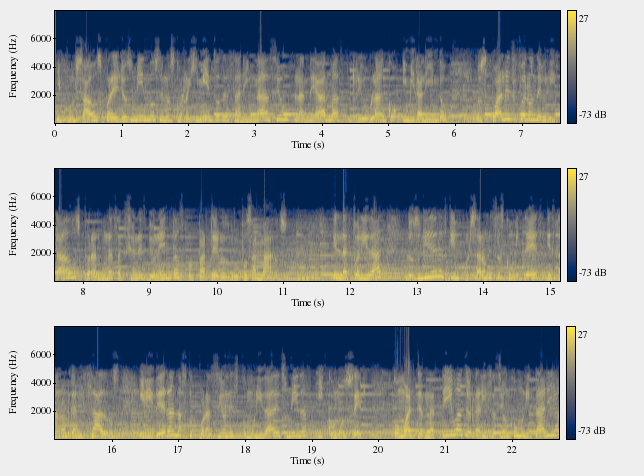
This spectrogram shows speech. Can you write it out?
impulsados por ellos mismos en los corregimientos de San Ignacio, Plan de Armas, Río Blanco y Miralindo, los cuales fueron debilitados por algunas acciones violentas por parte de los grupos armados. En la actualidad, los líderes que impulsaron estos comités están organizados y lideran las corporaciones Comunidades Unidas y Conocer, como alternativas de organización comunitaria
